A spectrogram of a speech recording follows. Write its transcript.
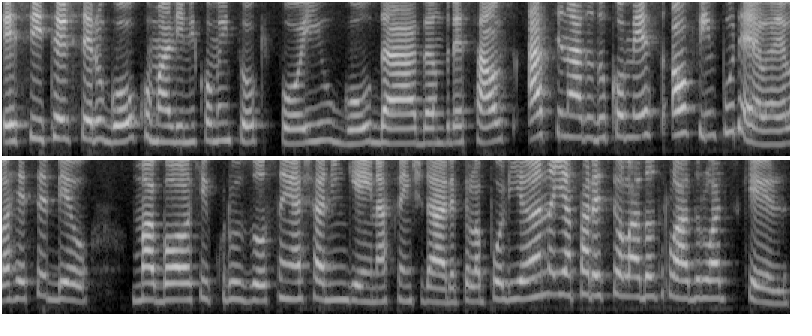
esse terceiro gol, como a Aline comentou, que foi o gol da, da Andressa Alves, assinado do começo ao fim por ela. Ela recebeu uma bola que cruzou sem achar ninguém na frente da área pela Poliana e apareceu lá do outro lado, do lado esquerdo.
